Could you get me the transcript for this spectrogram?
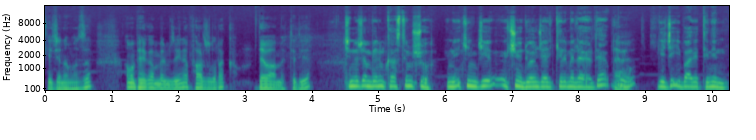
gece namazı. Ama peygamberimize yine farz olarak devam etti diye. Şimdi hocam benim kastım şu. Şimdi ikinci, üçüncü, dördüncü ayet kelimelerde bu evet. gece ibadetinin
